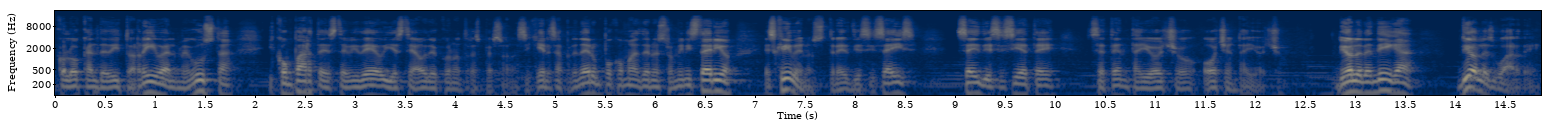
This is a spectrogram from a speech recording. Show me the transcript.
coloca el dedito arriba, el me gusta y comparte este video y este audio con otras personas. Si quieres aprender un poco más de nuestro ministerio, escríbenos 316-617-7888. Dios les bendiga, Dios les guarde.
